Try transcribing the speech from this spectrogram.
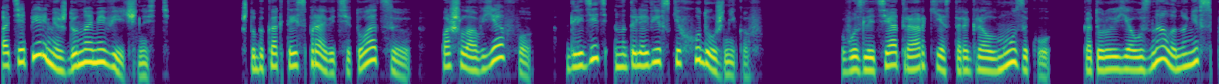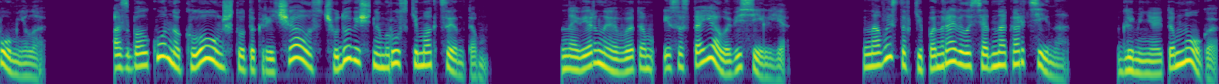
а теперь между нами вечность. Чтобы как-то исправить ситуацию, пошла в Яффу глядеть на тель художников. Возле театра оркестр играл музыку, которую я узнала, но не вспомнила. А с балкона клоун что-то кричал с чудовищным русским акцентом. Наверное, в этом и состояло веселье. На выставке понравилась одна картина. Для меня это много.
